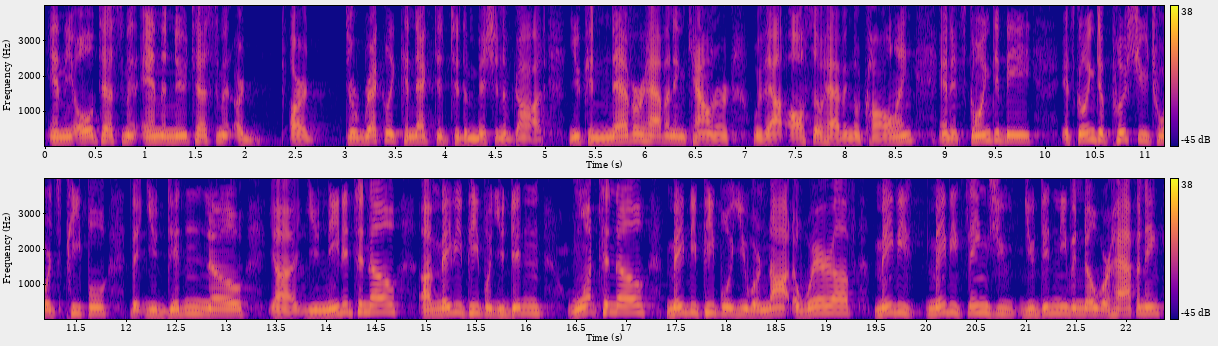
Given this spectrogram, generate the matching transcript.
in the Old Testament and the New Testament are, are directly connected to the mission of God. You can never have an encounter without also having a calling, and it's going to be it's going to push you towards people that you didn't know uh, you needed to know, uh, maybe people you didn't want to know, maybe people you were not aware of, maybe maybe things you you didn't even know were happening.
